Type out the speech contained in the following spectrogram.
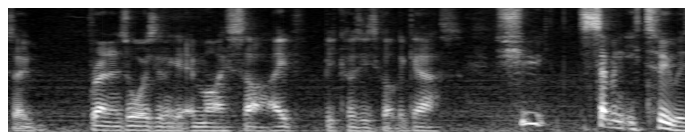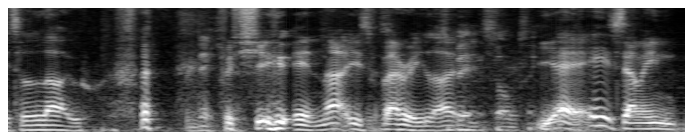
So Brennan's always going to get in my side because he's got the gas. Shoot, 72 is low for shooting. That is very It's a low. bit insulting. Yeah, it is. I mean,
